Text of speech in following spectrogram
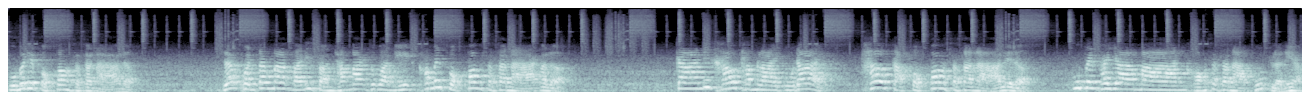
กูไม่ได้ปกป้องศาสนาเหรอ แล้วคนตั้งมากมายที่สอนทำมากทุกวันนี้เขาไม่ปกป้องศาสนากันเหรอ การที่เขาทำลายกูได้ เท่ากับปกป้องศาสนาเลยเหรอ กูเป็นพยามารของศาสนาพุทธเหรอเนี่ย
